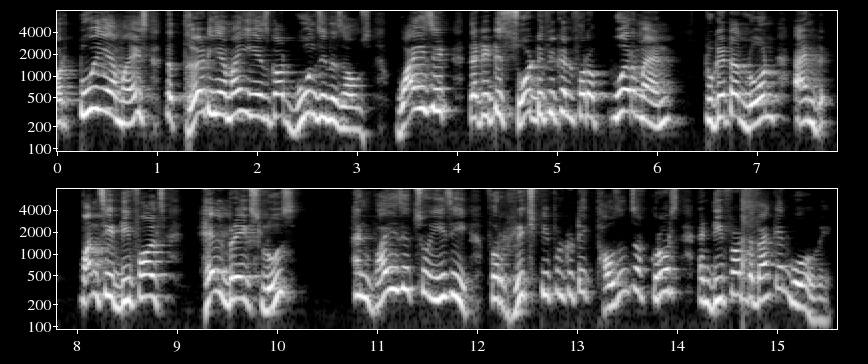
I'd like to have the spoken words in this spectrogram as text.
or two EMIs, the third EMI, he has got goons in his house. Why is it that it is so difficult for a poor man to get a loan and once he defaults, hell breaks loose? And why is it so easy for rich people to take thousands of crores and defraud the bank and go away?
